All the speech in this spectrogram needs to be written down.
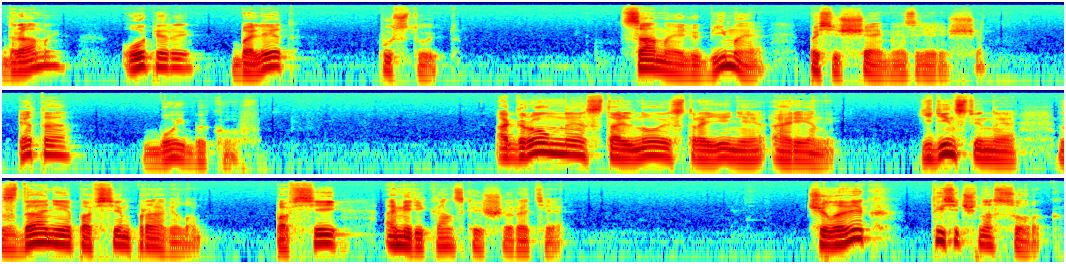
Драмы, оперы, балет пустуют. Самое любимое посещаемое зрелище – это бой быков. Огромное стальное строение арены, единственное здание по всем правилам, по всей американской широте. Человек тысяч на сорок.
